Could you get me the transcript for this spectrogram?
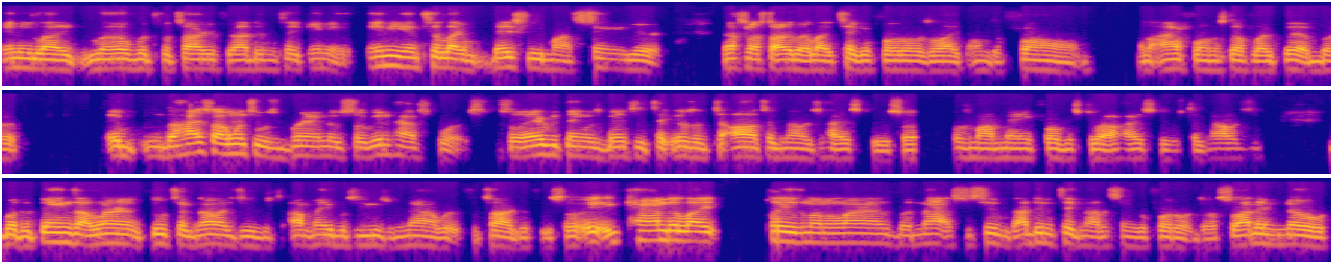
any like love with photography. I didn't take any any until like basically my senior year. That's when I started like taking photos like on the phone, on the iPhone and stuff like that. But it, the high school I went to was brand new, so we didn't have sports. So everything was basically te- it was a all technology high school. So it was my main focus throughout high school was technology. But the things I learned through technology, I'm able to use them now with photography. So it, it kind of like plays on the lines, but not specific. I didn't take not a single photo though, so I didn't know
